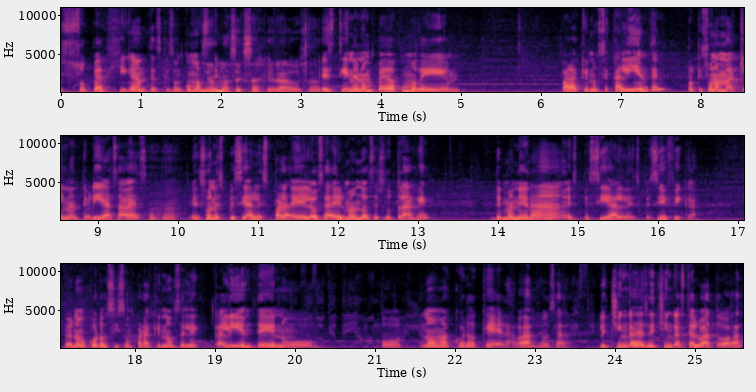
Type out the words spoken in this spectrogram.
súper gigantes que son como Ya así- más exagerados, ¿sabes? es, tienen un pedo como de... para que no se calienten, porque es una máquina en teoría, ¿sabes? Ajá. Eh, son especiales para él, o sea, él mandó a hacer su traje de manera especial, específica. Pero no me acuerdo si son para que no se le calienten o... o no me acuerdo qué era, ¿va? O sea, le chingas eso y chingaste al vato, ¿va?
